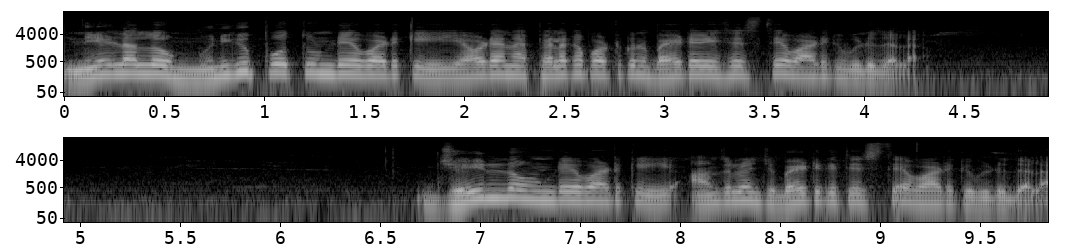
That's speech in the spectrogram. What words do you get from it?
నీళ్ళలో మునిగిపోతుండేవాడికి ఎవడైనా పిలక పట్టుకుని బయట వేసేస్తే వాడికి విడుదల. జైల్లో ఉండేవాడికి అందులోంచి బయటికి తెస్తే వాడికి విడుదల.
